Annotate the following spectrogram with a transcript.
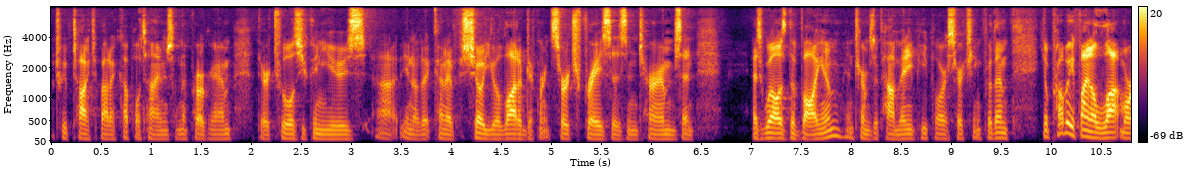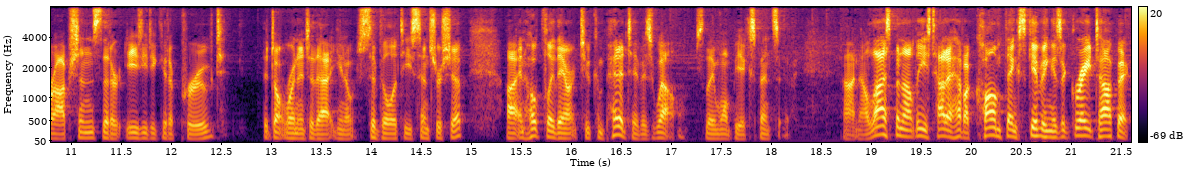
which we've talked about a couple times on the program, there are tools you can use, uh, you know, that kind of show you a lot of different search phrases and terms, and as well as the volume in terms of how many people are searching for them. You'll probably find a lot more options that are easy to get approved that don't run into that, you know, civility censorship, uh, and hopefully they aren't too competitive as well, so they won't be expensive. Uh, now, last but not least, how to have a calm Thanksgiving is a great topic.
